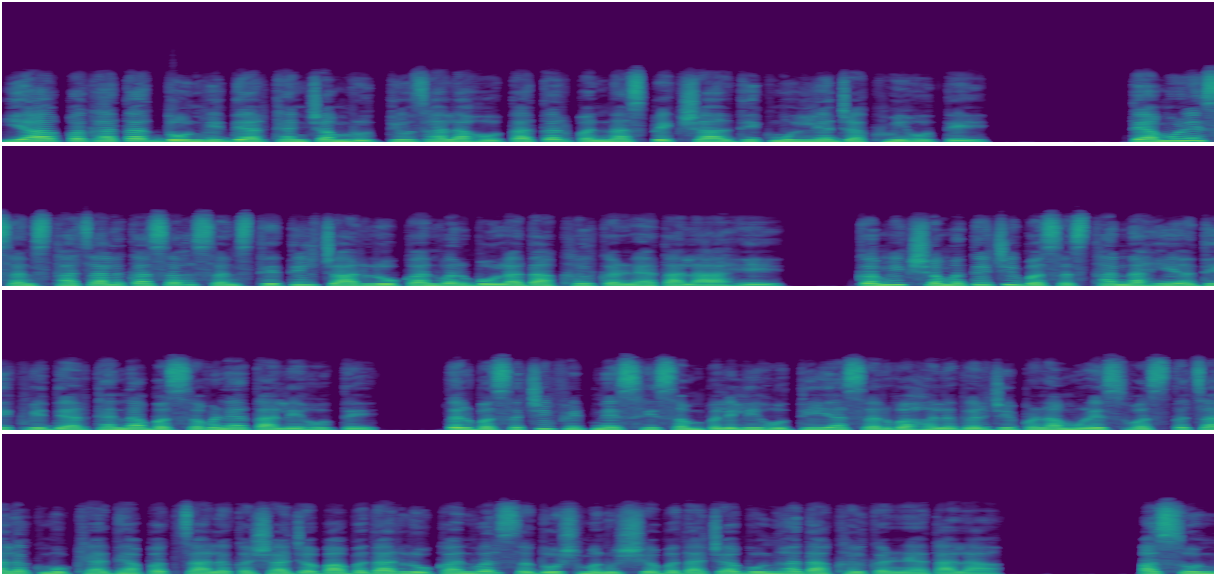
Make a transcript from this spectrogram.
या अपघातात दोन विद्यार्थ्यांचा मृत्यू झाला होता तर पन्नासपेक्षा अधिक मूल्य जखमी होते. त्यामुळे संस्थाचालकासह संस्थेतील चार लोकांवर बोला दाखल करण्यात आला आहे. कमी क्षमतेची बसस्थान नाही अधिक विद्यार्थ्यांना बसवण्यात आले होते तर बसची फिटनेस ही संपलेली होती. या सर्व हलगर्जीपणामुळे स्वस्त चालक मुख्याध्यापक चालक अशा जबाबदार लोकांवर सदोष मनुष्यबदाचा गुन्हा दाखल करण्यात आला. असून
